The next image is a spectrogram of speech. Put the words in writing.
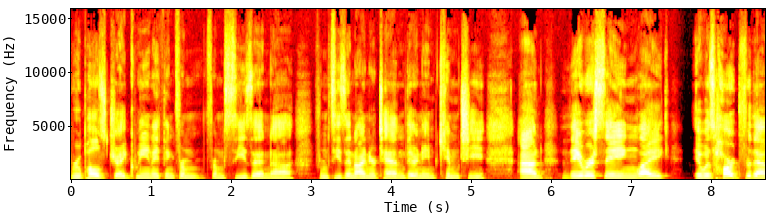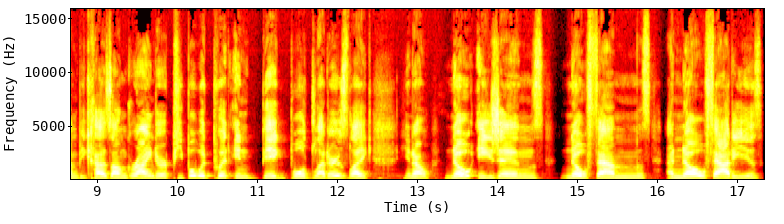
RuPaul's drag queen, I think from from season uh, from season nine or ten. They're named Kimchi, and they were saying like it was hard for them because on Grindr people would put in big bold letters like you know no Asians, no femmes, and no fatties.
